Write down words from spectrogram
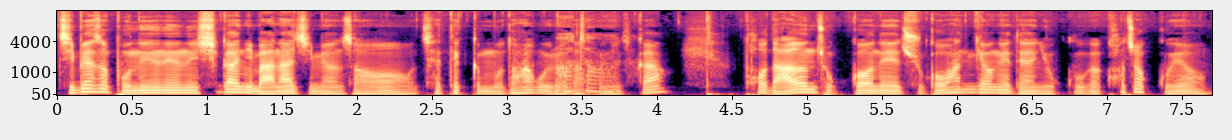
집에서 보내는 시간이 많아지면서 재택근무도 하고 이러다 맞아, 보니까 더 나은 조건의 주거 환경에 대한 욕구가 커졌고요.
